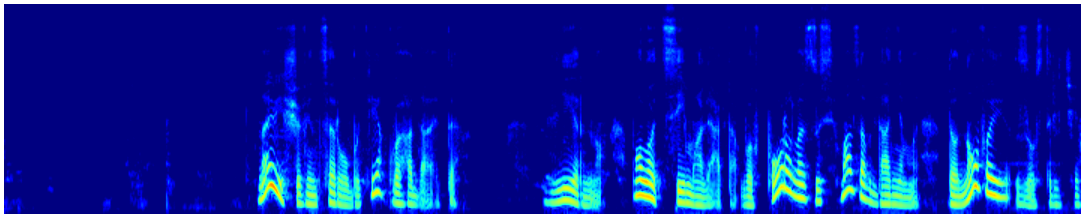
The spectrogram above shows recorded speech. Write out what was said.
Навіщо він це робить, як ви гадаєте? Вірно, молодці малята, ви впорались з усіма завданнями. До нової зустрічі!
